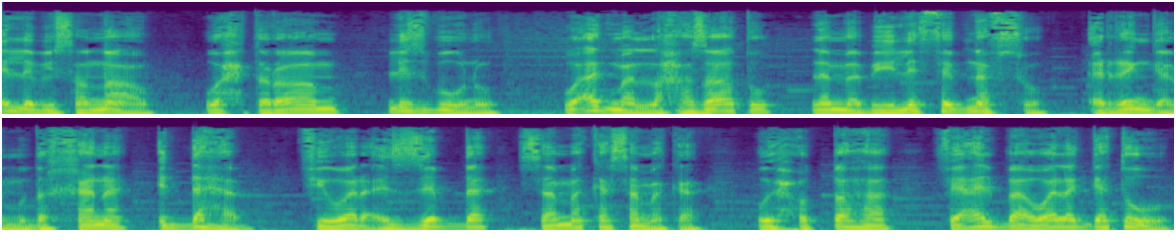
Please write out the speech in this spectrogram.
اللي بيصنعه واحترام لزبونه وأجمل لحظاته لما بيلف بنفسه الرنجة المدخنة الذهب. في ورق الزبدة سمكة سمكة ويحطها في علبة ولا الجاتوه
